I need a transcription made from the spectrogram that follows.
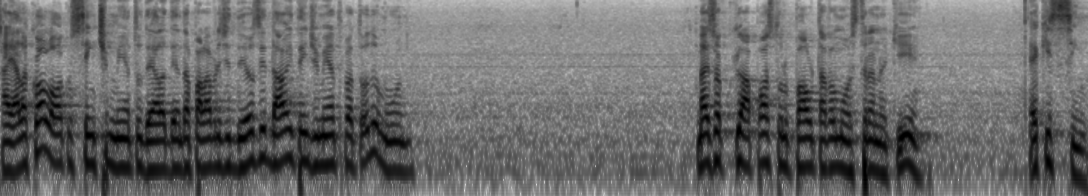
Aí ela coloca o sentimento dela dentro da palavra de Deus e dá o entendimento para todo mundo. Mas o que o apóstolo Paulo estava mostrando aqui é que sim,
